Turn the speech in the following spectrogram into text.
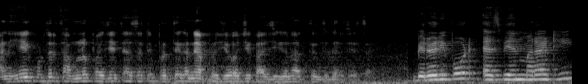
आणि हे कुठेतरी थांबलं पाहिजे त्यासाठी प्रत्येकाने आपल्या जीवाची काळजी घेणं अत्यंत गरजेचं आहे. Bureau report S B N Marathi.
